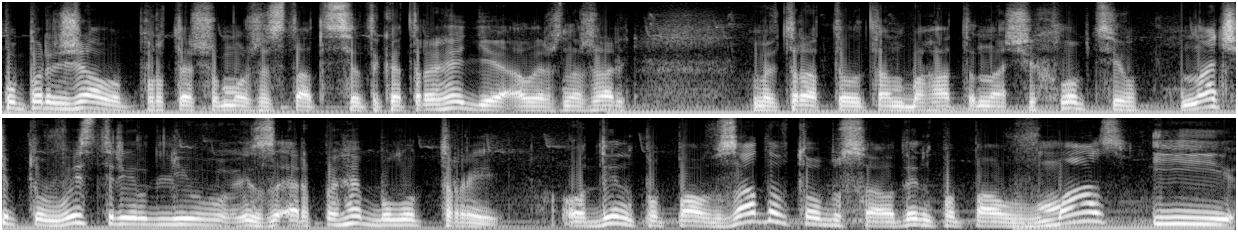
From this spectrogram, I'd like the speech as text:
попереджало про те, що може статися така трагедія, але ж, на жаль, ми втратили там багато наших хлопців. Начебто вистрілів з РПГ було три. Один попав зад автобуса, один попав в МАЗ, і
